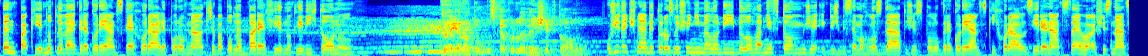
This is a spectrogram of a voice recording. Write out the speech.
Ten pak jednotlivé gregoriánské chorály porovná třeba podle barev jednotlivých tónů. To je jenom pomůcka podle vejšek tónu. Užitečné by to rozlišení melodií bylo hlavně v tom, že i když by se mohlo zdát, že spolu gregoriánský chorál z 11. a 16.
